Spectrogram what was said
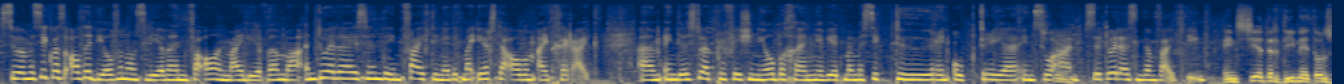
So musiek was altyd deel van ons lewe en veral in my lewe, maar in 2015 het ek my eerste album uitgereik. Ehm um, en dis toe ek professioneel begin, jy weet, my musiektoer en optree en so aan. So 2015. En sedertdien het ons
